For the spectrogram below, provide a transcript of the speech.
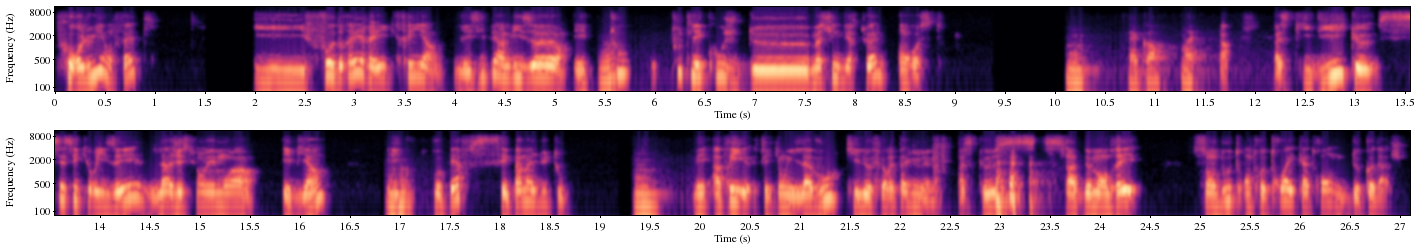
pour lui, en fait, il faudrait réécrire les hyperviseurs et Mmh. tout- toutes les couches de machines virtuelles en Rust. Hmm. D'accord, ouais. Parce qu'il dit que c'est sécurisé, la gestion mémoire est bien, et Mhm. vos perfs, c'est pas mal du tout. Hmm. Mais après, effectivement, il l'avoue qu'il le ferait pas lui-même, parce que ça demanderait sans doute entre 3 et 4 ans de codage.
